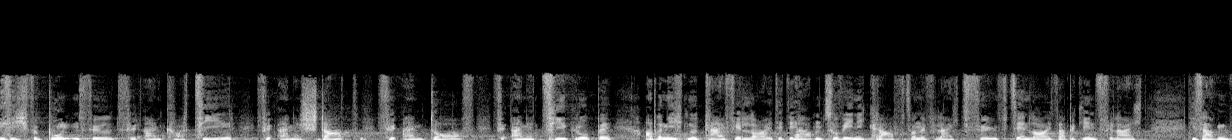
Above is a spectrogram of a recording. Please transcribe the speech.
die sich verbunden fühlt für ein Quartier, für eine Stadt, für ein Dorf, für eine Zielgruppe, aber nicht nur drei, vier Leute, die haben zu wenig Kraft, sondern vielleicht 15 Leute, da beginnt vielleicht, die sagen,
